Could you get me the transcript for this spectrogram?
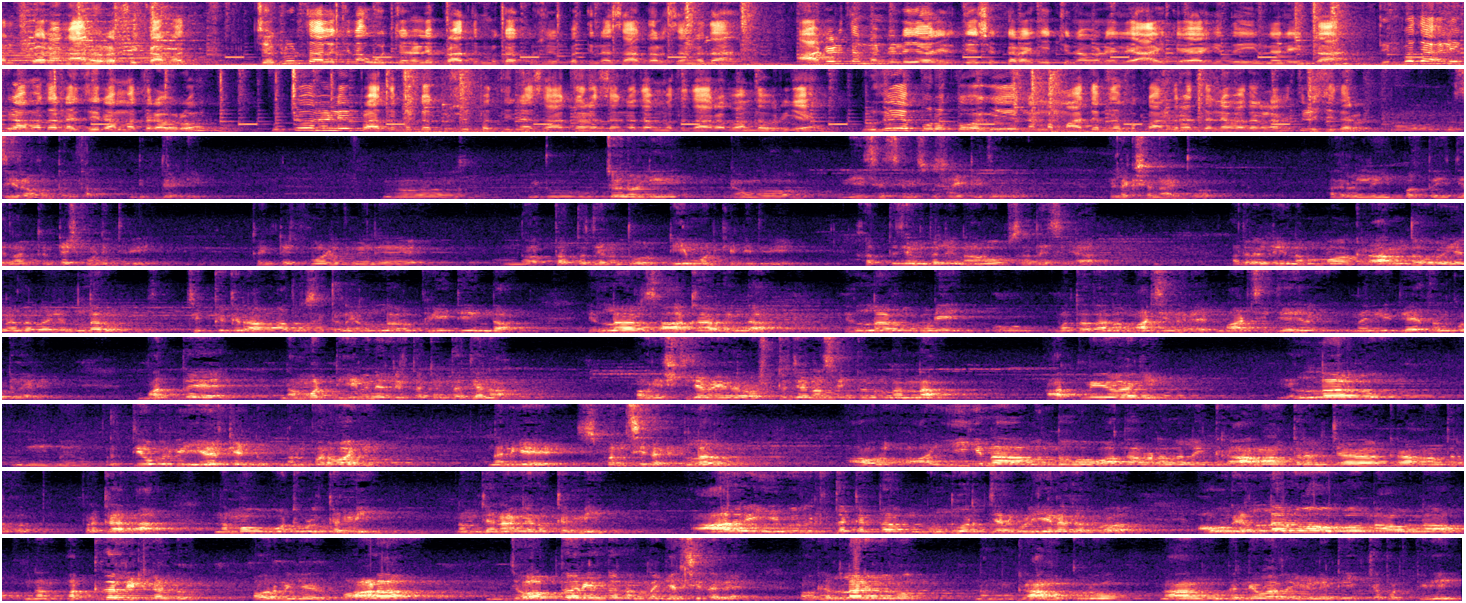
ನಮಸ್ಕಾರ, ನಾನು ರಫೀಕ್ ಅಹಮದ್. ಜಗಳೂರು ತಾಲೂಕಿನ ಉಚ್ಚನಹಳ್ಳಿ ಪ್ರಾಥಮಿಕ ಕೃಷಿ ಪತ್ತಿನ ಸಹಕಾರ ಸಂಘದ ಆಡಳಿತ ಮಂಡಳಿಯ ನಿರ್ದೇಶಕರಾಗಿ ಚುನಾವಣೆಯಲ್ಲಿ ಆಯ್ಕೆಯಾಗಿದ್ದ ಹಿನ್ನೆಲೆಯಿಂದ ದಿಬ್ಬದಹಳ್ಳಿ ಗ್ರಾಮದ ನಜೀರ್ ಅಹಮದ್ ರವರು ಉಚ್ಚವನಹಳ್ಳಿ ಪ್ರಾಥಮಿಕ ಕೃಷಿ ಪತ್ತಿನ ಸಹಕಾರ ಸಂಘದ ಮತದಾರ ಬಾಂಧವರಿಗೆ ಹೃದಯಪೂರ್ವಕವಾಗಿ ನಮ್ಮ ಮಾಧ್ಯಮದ ಮುಖಾಂತರ ಧನ್ಯವಾದಗಳನ್ನು ತಿಳಿಸಿದರು. ನಜೀರ್ ಅಹಮದ್ ಅಂತ ದಿಬ್ಬದಹಳ್ಳಿ ಇದು ಉಚ್ಚನಹಳ್ಳಿ ಗ್ರಾಮ ವಿ ಎಸ್ ಎಸ್ ಎನ್ ಸೊಸೈಟಿದು ಎಲೆಕ್ಷನ್ ಆಯಿತು. ಅದರಲ್ಲಿ ಇಪ್ಪತ್ತೈದು ಜನ ಕಂಟೆಸ್ಟ್ ಮಾಡಿದ್ವಿ. ಕಂಟೆಸ್ಟ್ ಮಾಡಿದ ಮೇಲೆ ಒಂದು ಹತ್ತತ್ತು ಜನದ್ದು ಟೀಮ್ ಮಾಡ್ಕೊಂಡಿದ್ವಿ. ಹತ್ತು ಜನದಲ್ಲಿ ನಾನು ಒಬ್ಬ ಸದಸ್ಯ. ಅದರಲ್ಲಿ ನಮ್ಮ ಗ್ರಾಮದವರು ಏನಾದರೂ ಎಲ್ಲರೂ, ಚಿಕ್ಕ ಗ್ರಾಮ ಆದರೂ ಸಹಿತ ಎಲ್ಲರೂ ಪ್ರೀತಿಯಿಂದ, ಎಲ್ಲರ ಸಹಕಾರದಿಂದ ಎಲ್ಲರೂ ಕೂಡಿ ಮತದಾನ ಮಾಡಿಸಿದ್ದಾರೆ. ಮಾಡಿಸಿ ಜಯ, ನನಗೆ ಜಯ ತಂದು ಕೊಟ್ಟಿದ್ದಾರೆ. ಮತ್ತು ನಮ್ಮ ಟೀಮಿನಲ್ಲಿರ್ತಕ್ಕಂಥ ಜನ, ಅವ್ರು ಎಷ್ಟು ಜನ ಇದ್ದಾರೋ ಅಷ್ಟು ಜನ ಸಹಿತ ನನ್ನ ಆತ್ಮೀಯವಾಗಿ ಎಲ್ಲರಿಗೂ ಪ್ರತಿಯೊಬ್ಬರಿಗೂ ಹೇಳ್ಕೊಂಡು ನನ್ನ ಪರವಾಗಿ ನನಗೆ ಸ್ಪಂದಿಸಿದ್ದಾರೆ ಎಲ್ಲರೂ. ಅವರು ಈಗಿನ ಒಂದು ವಾತಾವರಣದಲ್ಲಿ ಗ್ರಾಮಾಂತರ ವಿಚಾರ, ಗ್ರಾಮಾಂತರದ ಪ್ರಕಾರ ನಮ್ಮ ಓಟುಗಳು ಕಮ್ಮಿ, ನಮ್ಮ ಜನಾಂಗನೂ ಕಮ್ಮಿ. ಆದರೆ ಇವರು ಇರ್ತಕ್ಕಂಥ ಮುಂದುವರೆದ ಜನಗಳು ಏನಾದರೂ, ಅವರೆಲ್ಲರೂ ಅವರು ನಾವು ನಾವು ನನ್ನ ಪಕ್ಕದಲ್ಲಿ ಇಟ್ಕೊಂಡು ಅವ್ರನಿಗೆ ಭಾಳ ಜವಾಬ್ದಾರಿಯಿಂದ ನನ್ನ ಗೆಲ್ಲಿಸಿದ್ದಾರೆ ಅವರೆಲ್ಲರಿಗೂ ನಮ್ಮ ಗ್ರಾಮಕ್ಕೂ ನಾನು ಧನ್ಯವಾದ ಹೇಳಲಿಕ್ಕೆ ಇಷ್ಟಪಡ್ತೀನಿ.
